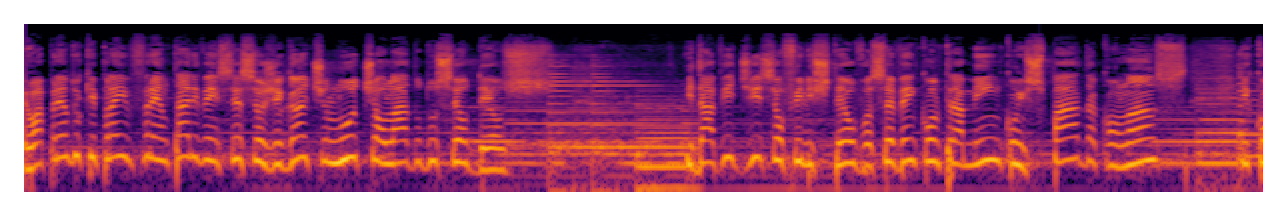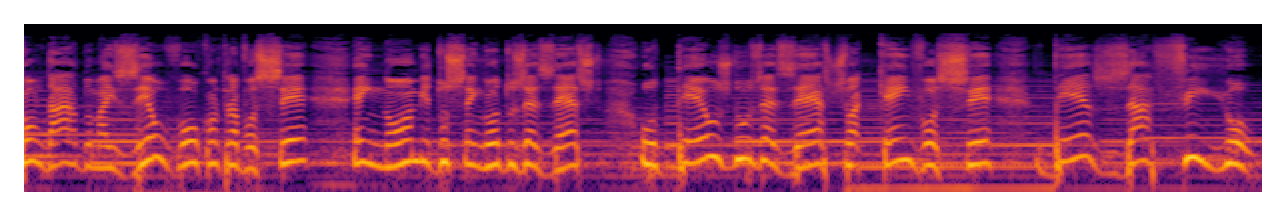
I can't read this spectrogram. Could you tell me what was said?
Eu aprendo que para enfrentar e vencer seu gigante, lute ao lado do seu Deus. E Davi disse ao filisteu: Você vem contra mim com espada, com lance e com dardo, mas eu vou contra você em nome do Senhor dos Exércitos, o Deus dos Exércitos, a quem você desafiou.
